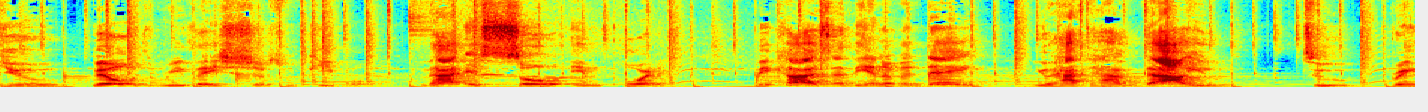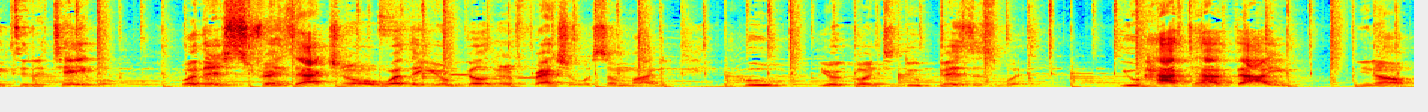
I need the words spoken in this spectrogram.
you build relationships with people. That is so important. Because at the end of the day, you have to have value to bring to the table. Whether it's transactional or whether you're building a friendship with somebody who you're going to do business with, you have to have value, you know?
